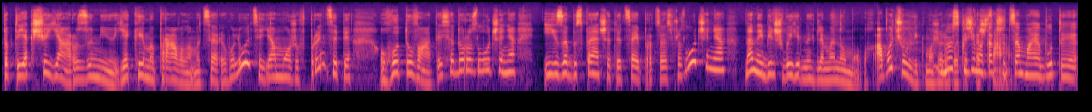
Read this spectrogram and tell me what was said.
Тобто, якщо я розумію, якими правилами це регулюється, я можу в принципі готуватися до розлучення і забезпечити цей процес розлучення на найбільш вигідних для мене умовах. Або чоловік може ну, робити скажімо те ж так, саме. що це має бути е,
